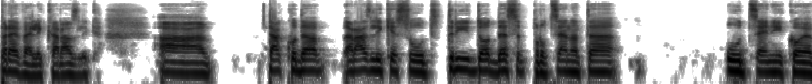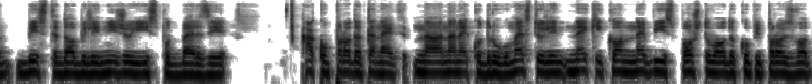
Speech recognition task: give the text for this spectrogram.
превелика разлика. А, тако да разлике су од 3 до 10% у цени која бисте добили нижу и изпод берзи ako prodate nek, na, na neku drugu mesto ili neki kon ne bi ispoštovao da kupi proizvod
